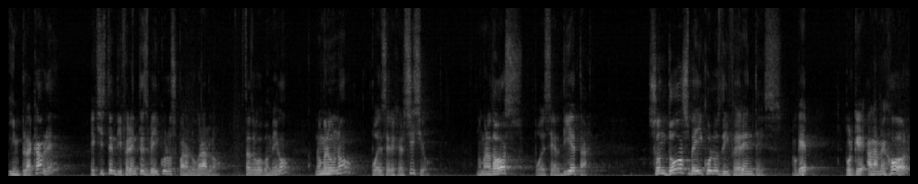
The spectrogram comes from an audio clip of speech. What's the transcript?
implacable, existen diferentes vehículos para lograrlo. ¿Estás de acuerdo conmigo? Número uno, puede ser ejercicio. Número dos, puede ser dieta. Son dos vehículos diferentes, ¿ok? Porque a lo mejor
